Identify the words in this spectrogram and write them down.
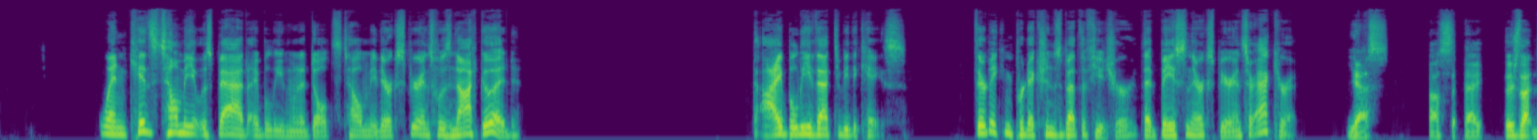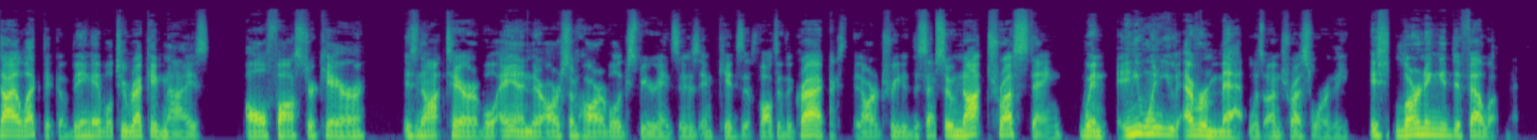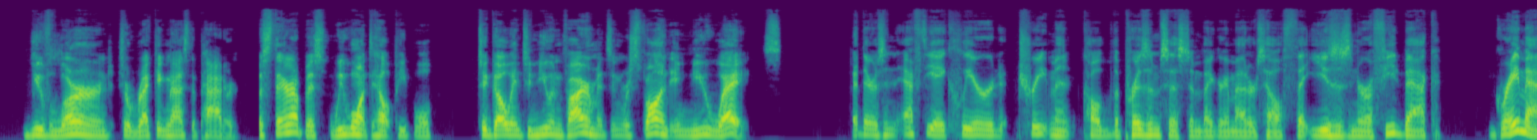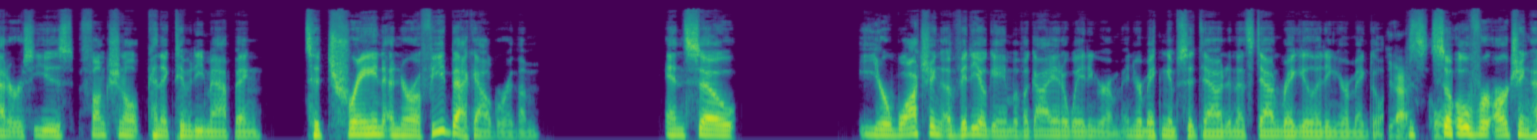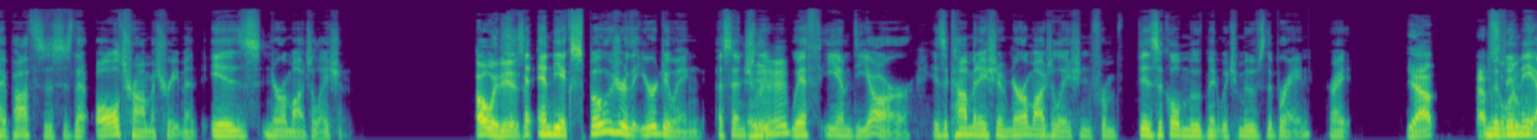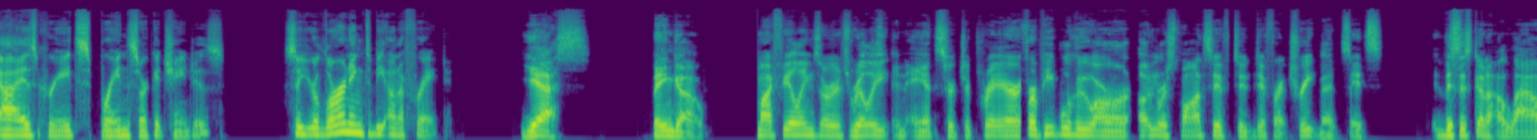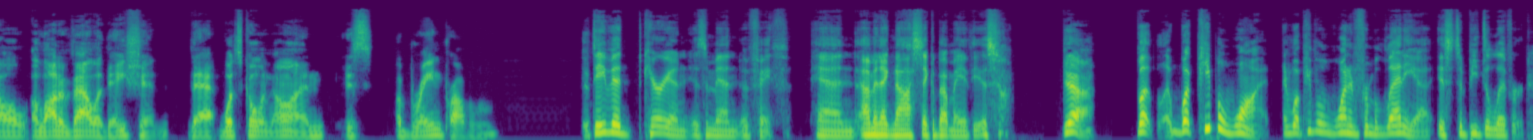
When kids tell me it was bad, I believe when adults tell me their experience was not good, I believe that to be the case. They're making predictions about the future that, based on their experience, are accurate. Yes. I'll say there's that dialectic of being able to recognize all foster care is not terrible. And there are some horrible experiences in kids that fall through the cracks that aren't treated the same. So not trusting when anyone you've ever met was untrustworthy is learning and development. You've learned to recognize the pattern. As therapists, we want to help people to go into new environments and respond in new ways. There's an FDA cleared treatment called the PRISM system by Gray Matters Health that uses neurofeedback. Gray Matters use functional connectivity mapping to train a neurofeedback algorithm. And so you're watching a video game of a guy in a waiting room and you're making him sit down and that's down regulating your amygdala. Yes, cool. So overarching hypothesis is that all trauma treatment is neuromodulation. Oh, it is. And, and the exposure that you're doing essentially Mhm. with EMDR is a combination of neuromodulation from physical movement, which moves the brain, right? Yep. Absolutely. Moving the eyes creates brain circuit changes. So you're learning to be unafraid. Yes. Bingo. My feelings are it's really an answer to prayer for people who are unresponsive to different treatments. It's this is going to allow a lot of validation that what's going on is a brain problem. David Carreon is a man of faith, and I'm an agnostic about my atheism. Yeah. But what people want and what people wanted for millennia is to be delivered.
